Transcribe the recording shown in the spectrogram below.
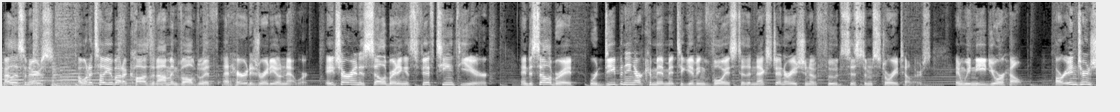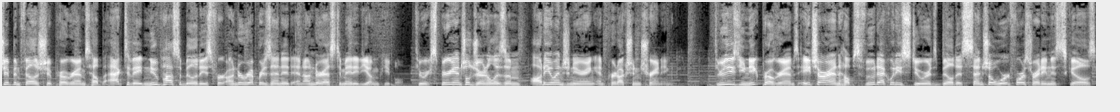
Hi, listeners. I want to tell you about a cause that I'm involved with at Heritage Radio Network. HRN is celebrating its 15th year, and to celebrate, we're deepening our commitment to giving voice to the next generation of food systems storytellers, and we need your help. Our internship and fellowship programs help activate new possibilities for underrepresented and underestimated young people through experiential journalism, audio engineering, and production training. Through these unique programs, HRN helps food equity stewards build essential workforce readiness skills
